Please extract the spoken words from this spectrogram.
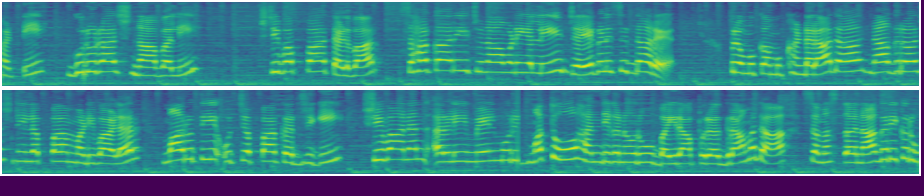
ಹಟ್ಟಿ, ಗುರುರಾಜ್ ನಾವಲಿ ಶಿವಪ್ಪ ತಳ್ವಾರ್ ಸಹಕಾರಿ ಚುನಾವಣೆಯಲ್ಲಿ ಜಯಗಳಿಸಿದ್ದಾರೆ ಪ್ರಮುಖ ಮುಖಂಡರಾದ ನಾಗರಾಜ್ ನೀಲಪ್ಪ ಮಡಿವಾಳರ್, ಮಾರುತಿ ಉಚ್ಚಪ್ಪ ಕರ್ಜಿಗಿ, ಶಿವಾನಂದ್ ಅರಳಿ ಮೇಲ್ಮುರಿ ಮತ್ತು ಹಂದಿಗನೂರು ಬೈರಾಪುರ ಗ್ರಾಮದ ಸಮಸ್ತ ನಾಗರಿಕರು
